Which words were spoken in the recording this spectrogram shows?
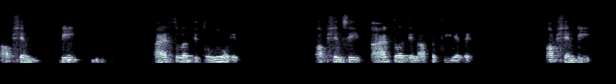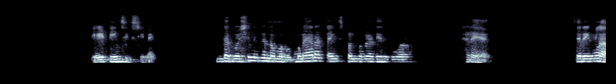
ஆப்ஷன் பி ஆயிரத்தி தொள்ளாயிரத்தி தொண்ணூறு. ஆப்ஷன் சி ஆயிரத்தி தொள்ளாயிரத்தி நாற்பத்தி ஏழு. Option D eighteen sixty nine இந்த கொஸ்டினுக்கு நம்ம ரொம்ப நேரம் டைம் ஸ்பெண்ட் பண்ண வேண்டியிருக்குமா? கிடையாது. சரிங்களா?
